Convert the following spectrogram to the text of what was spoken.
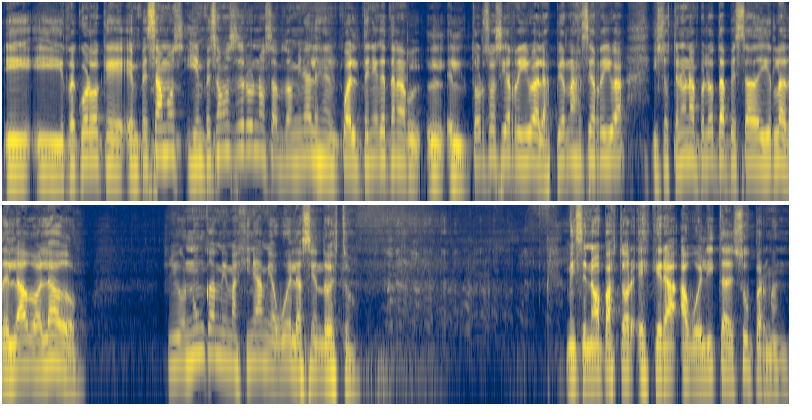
Y, recuerdo que empezamos y empezamos a hacer unos abdominales en el cual tenía que tener el, torso hacia arriba, las piernas hacia arriba y sostener una pelota pesada e irla de lado a lado. Yo digo, nunca me imaginé a mi abuela haciendo esto. Me dice, no, pastor, es que era abuelita de Superman.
